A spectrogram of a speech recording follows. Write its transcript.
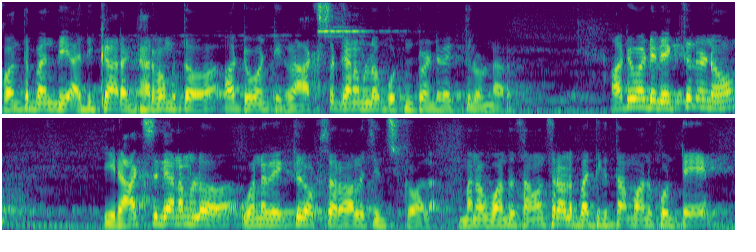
కొంతమంది అధికార గర్వంతో అటువంటి రాక్షస గణంలో పుట్టినటువంటి వ్యక్తులు ఉన్నారు. అటువంటి వ్యక్తులను ఈ రాక్షగణంలో ఉన్న వ్యక్తులు ఒకసారి ఆలోచించుకోవాలి. మనం వంద సంవత్సరాలు బతుకుతాము అనుకుంటే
